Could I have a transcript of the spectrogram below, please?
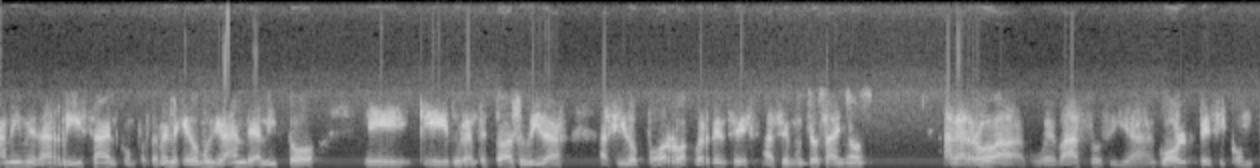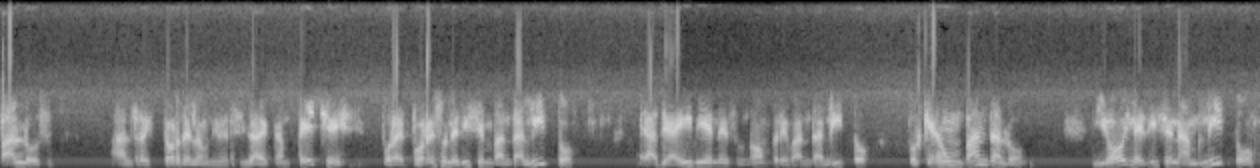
A mí me da risa el comportamiento, le quedó muy grande Alito eh, que durante toda su vida ha sido porro. Acuérdense, hace muchos años agarró a huevazos y a golpes y con palos al rector de la Universidad de Campeche. Por, por eso le dicen vandalito. Eh, de ahí viene su nombre, vandalito, porque era un vándalo. Y hoy le dicen amlito,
